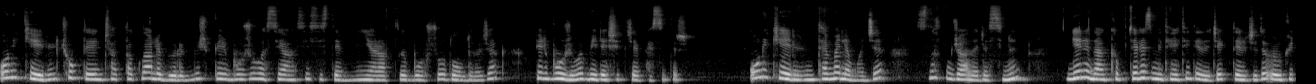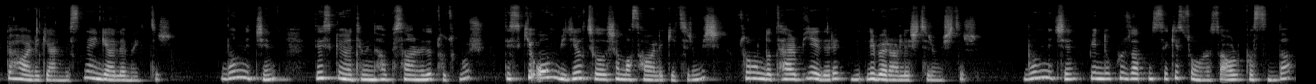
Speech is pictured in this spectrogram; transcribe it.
12 Eylül çok derin çatlaklarla bölünmüş bir burjuva siyasi sisteminin yarattığı boşluğu dolduracak bir burjuva birleşik cephesidir. 12 Eylül'ün temel amacı sınıf mücadelesinin yeniden kapitalizmi tehdit edecek derecede örgütlü hale gelmesini engellemektir. Bunun için disk yönetimini hapishanede tutmuş, diski 11 yıl çalışamaz hale getirmiş, sonunda terbiye ederek liberalleştirmiştir. Bunun için 1968 sonrası Avrupa'sında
